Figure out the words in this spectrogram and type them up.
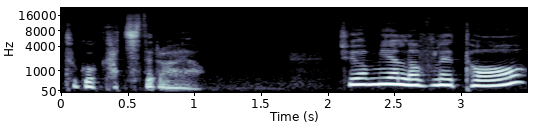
두 곡 같이 들어요. 주현미의 러브레터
